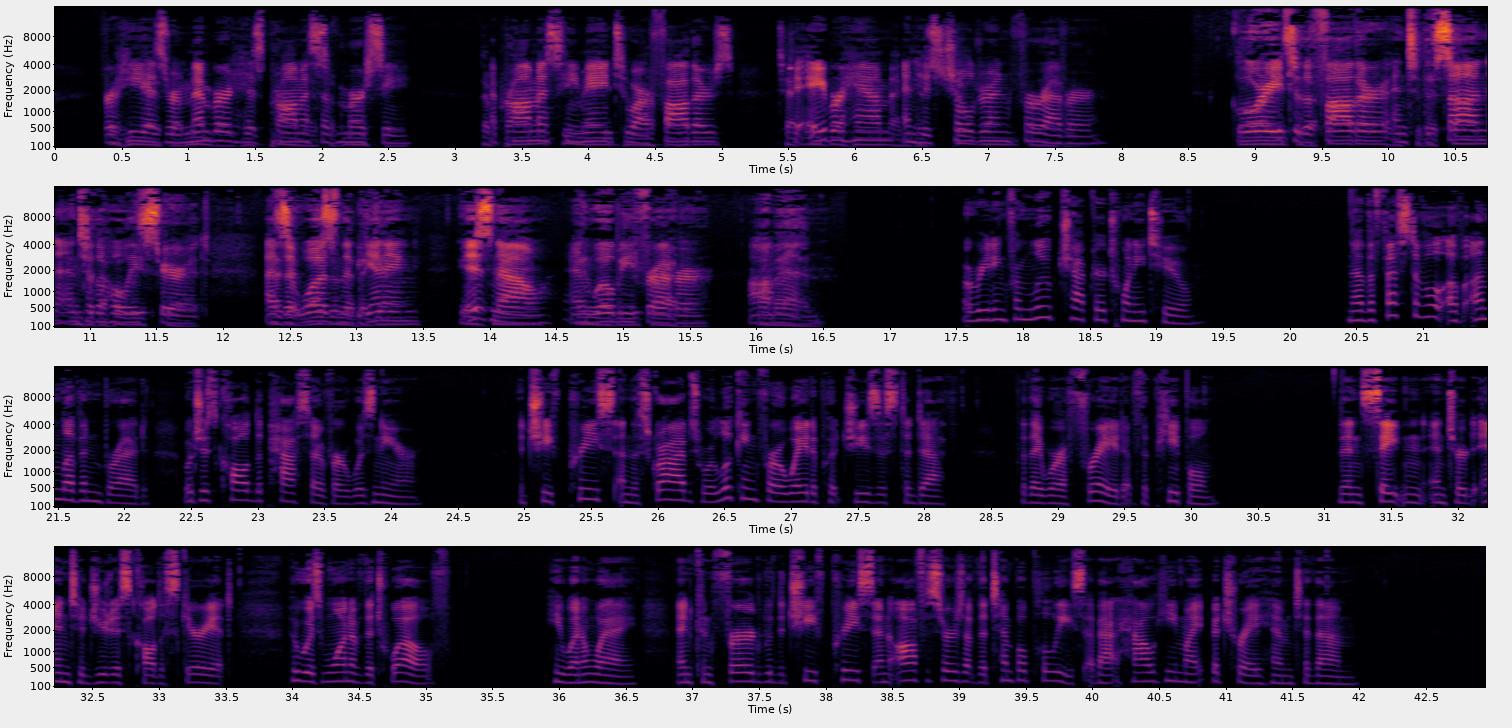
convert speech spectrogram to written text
for he has remembered his promise of mercy, the promise he made to our fathers, to Abraham and his children forever. Glory to the Father, and to the Son, and to the Holy Spirit, as it was in the beginning, is now, and will be forever. Amen. A reading from Luke chapter 22. Now the festival of unleavened bread, which is called the Passover, was near. The chief priests and the scribes were looking for a way to put Jesus to death, for they were afraid of the people. Then Satan entered into Judas called Iscariot, who was one of the twelve. He went away and conferred with the chief priests and officers of the temple police about how he might betray him to them.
